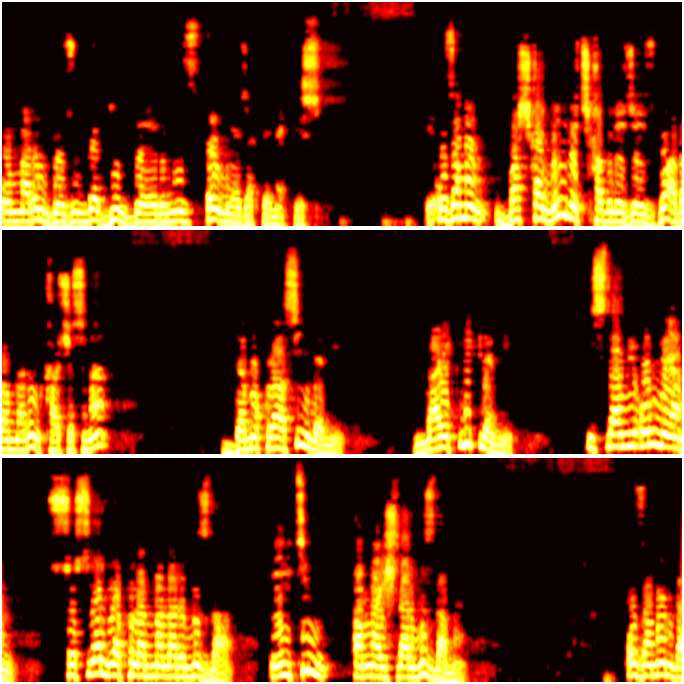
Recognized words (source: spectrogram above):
onların gözünde bir değerimiz olmayacak demektir. E o zaman başka neyle çıkabileceğiz bu adamların karşısına? Demokrasiyle mi? Laiklikle mi? İslami olmayan sosyal yapılanmalarımızla, eğitim anlayışlarımızla mı? O zaman da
